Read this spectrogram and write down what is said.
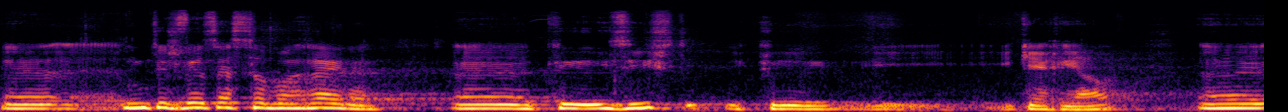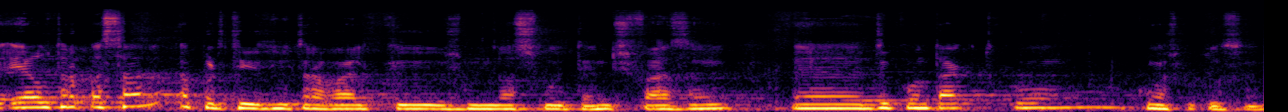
uh, muitas vezes essa barreira uh, que existe e que, e, e que é real é ultrapassada a partir do trabalho que os nossos militantes fazem de contacto com, com as populações.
